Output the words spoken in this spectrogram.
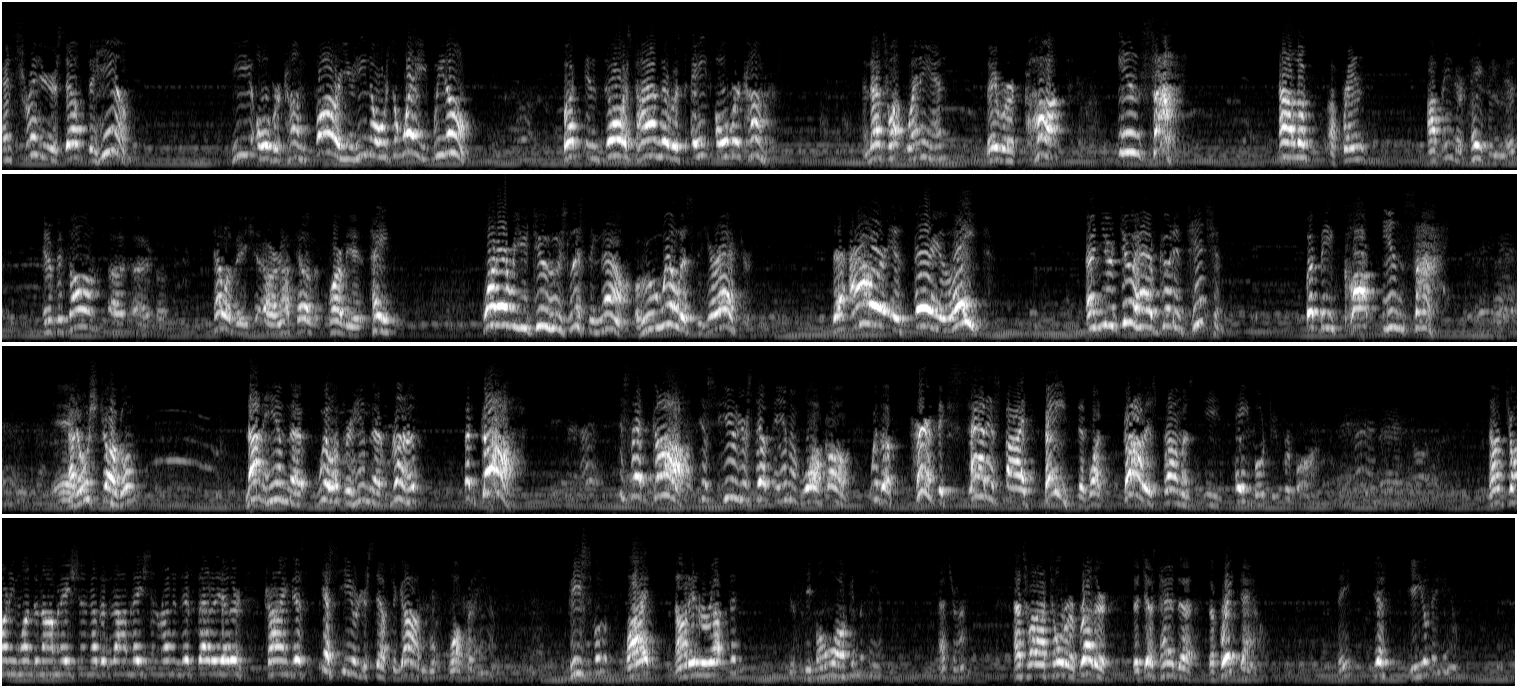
And surrender yourself to Him. He overcomes for you. He knows the way. We don't. But in Noah's time, there was eight overcomers. And that's what went in. They were caught inside. Now look, uh, friends, I believe they're taping this. And if it's on uh, uh, television, or not television, pardon me, it's tape, whatever you do who's listening now, or who will listen hereafter, the hour is very late. And you do have good intentions, but be caught inside. Now don't struggle. Not him that willeth or him that runneth, but God. Just let God, just yield yourself to Him and walk on with a perfect, satisfied faith that what God has promised, He's able to perform. Not joining one denomination, another denomination, running this, that, or the other, trying this. Just yield yourself to God and walk with Him. Peaceful, quiet, not interrupted. Just keep on walking with Him. That's right. That's what I told her brother that just had the, the breakdown. See? Just yield to Him.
